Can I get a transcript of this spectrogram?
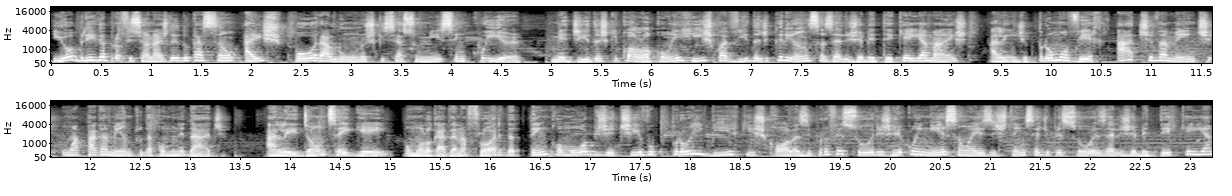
e obriga profissionais da educação a expor alunos que se assumissem queer, medidas que colocam em risco a vida de crianças LGBTQIA, além de promover ativamente um apagamento da comunidade. A lei Don't Say Gay, homologada na Flórida, tem como objetivo proibir que escolas e professores reconheçam a existência de pessoas LGBTQIA.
